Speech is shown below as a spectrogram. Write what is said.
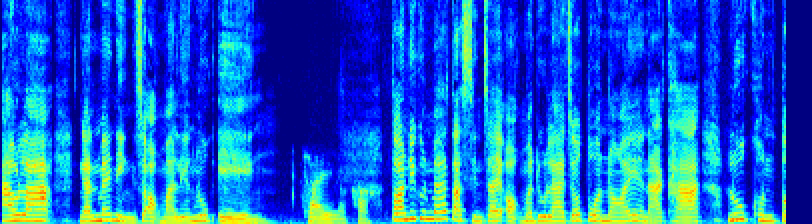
เอาละงั้นแม่หนิงจะออกมาเลี้ยงลูกเองใช่แล้วค่ะตอนที่คุณแม่ตัดสินใจออกมาดูแลเจ้าตัวน้อยนะคะ ลูกคนโต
